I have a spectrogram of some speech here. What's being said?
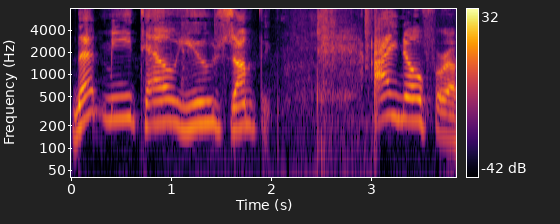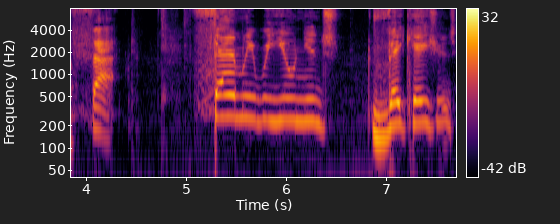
Let me tell you something. I know for a fact, family reunions, vacations,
